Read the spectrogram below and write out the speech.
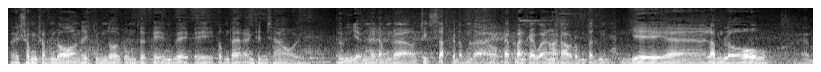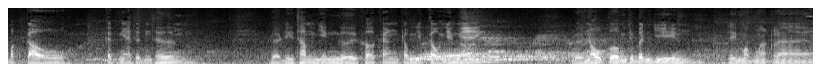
Và song song đó thì chúng tôi cũng thực hiện về cái công tác an sinh xã hội hướng dẫn người đồng đạo, chức sắc cho đồng đạo, các ban cai quản hòa đạo trong tỉnh về à, làm lộ, à, bắt cầu, các nhà tình thương, rồi đi thăm những người khó khăn trong dịp cầu nhân ái, rồi nấu cơm cho bệnh viện, thì một mặt là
